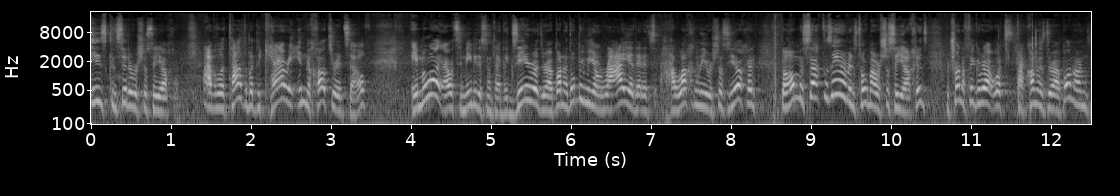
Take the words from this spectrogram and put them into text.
is considered Rosh Hashanah. But to carry in the chutzner itself, I would say maybe there's some type of Xera, the Rabbanah. Don't bring me a raya that it's halachically Rosh Hashanah. The whole Masech is talking about Rosh Hashanah. We're trying to figure out what's Takanas the Rabbanah.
